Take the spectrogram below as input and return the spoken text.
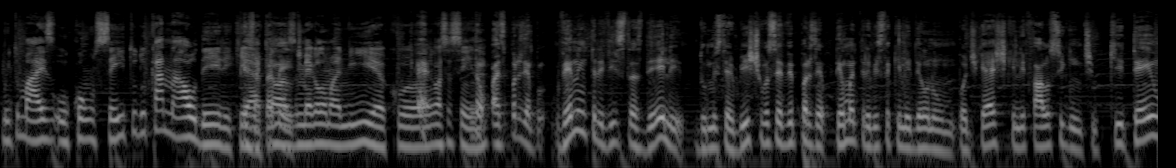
muito mais o conceito do canal dele, que Exatamente. é aquelas megalomaníaco, um É, negócio assim, Então, né? mas, por exemplo, vendo entrevistas dele, do Mr. Beast, você vê, por exemplo, tem uma entrevista que ele deu num podcast que ele fala o seguinte: que tem um,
